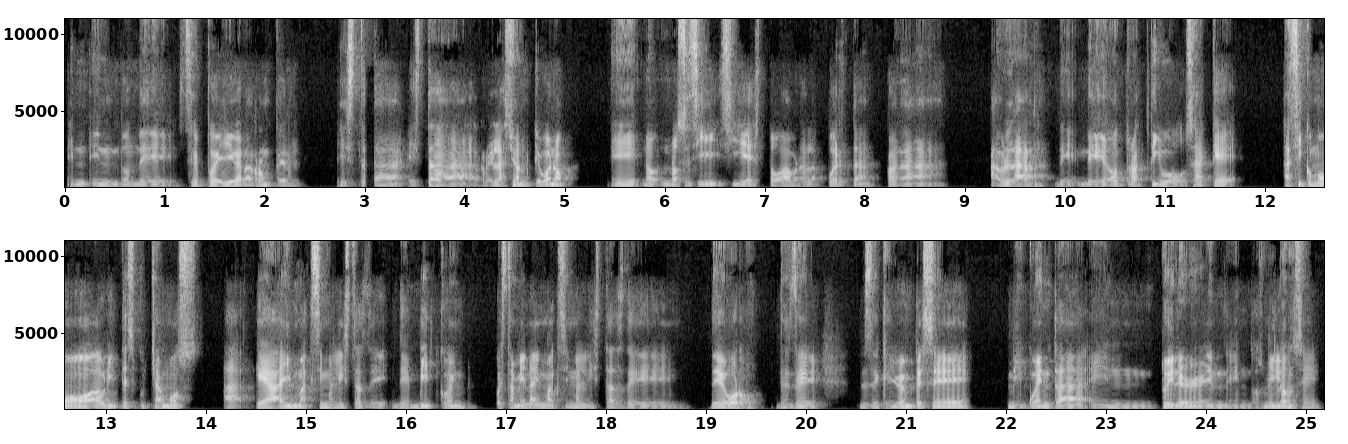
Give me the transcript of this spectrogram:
en, en donde se puede llegar a romper esta, esta relación, que bueno, eh, no, no sé si, si esto abra la puerta para hablar de, otro activo, o sea que así como ahorita escuchamos que hay maximalistas de, de, Bitcoin, pues también hay maximalistas de, de oro. Desde, desde que yo empecé mi cuenta en Twitter en, en 2011,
